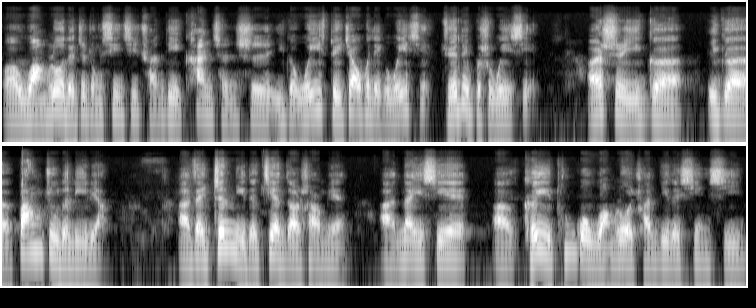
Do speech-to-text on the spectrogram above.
呃，网络的这种信息传递看成是一个威对教会的一个威胁，绝对不是威胁，而是一个一个帮助的力量啊，在真理的建造上面啊，那一些啊可以通过网络传递的信息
